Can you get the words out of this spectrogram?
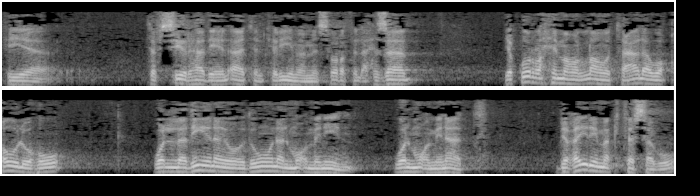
في تفسير هذه الآية الكريمة من سورة الأحزاب يقول رحمه الله تعالى وقوله والذين يؤذون المؤمنين والمؤمنات بغير ما اكتسبوا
